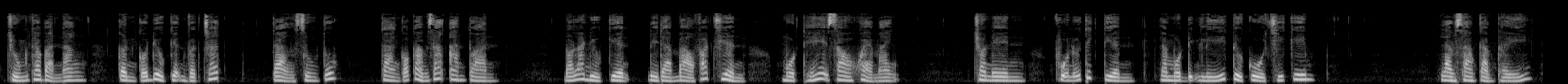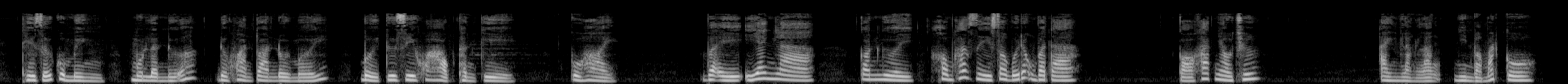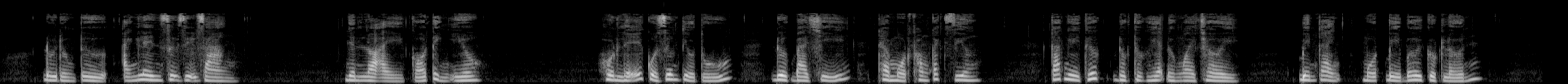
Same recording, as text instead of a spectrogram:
Chúng theo bản năng cần có điều kiện vật chất, càng sung túc, càng có cảm giác an toàn. Đó là điều kiện để đảm bảo phát triển một thế hệ sau khỏe mạnh. Cho nên, phụ nữ thích tiền là một định lý từ cổ trí kim. Làm sao cảm thấy thế giới của mình một lần nữa được hoàn toàn đổi mới bởi tư duy khoa học thần kỳ. Cô hỏi, vậy ý anh là con người không khác gì so với động vật à? Có khác nhau chứ? Anh lặng lặng nhìn vào mắt cô, đôi đồng tử ánh lên sự dịu dàng. Nhân loại có tình yêu. Hôn lễ của Dương Tiểu Tú được bài trí theo một phong cách riêng. Các nghi thức được thực hiện ở ngoài trời, bên cạnh một bể bơi cực lớn.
